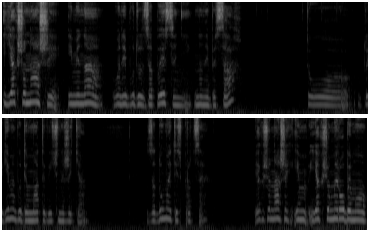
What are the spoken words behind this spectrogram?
І Якщо наші імена вони будуть записані на небесах, то тоді ми будемо мати вічне життя. Задумайтесь про це. Якщо, наших ім... Якщо ми робимо,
